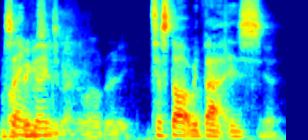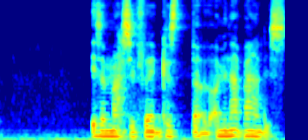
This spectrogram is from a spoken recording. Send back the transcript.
Well, same biggest thing. indie band in the world, really. To start with, that is Yeah. is a massive thing because I mean that band is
